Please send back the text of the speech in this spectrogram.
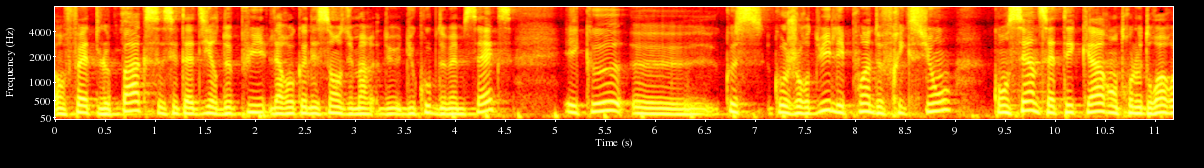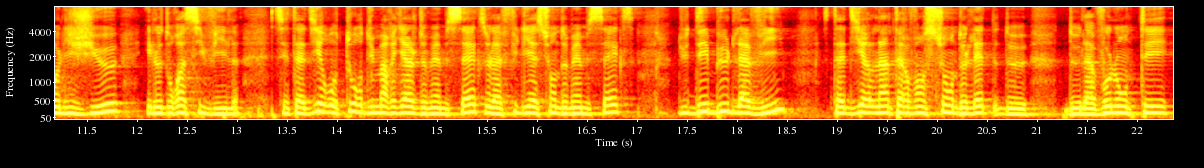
en fait, le Pax, c'est-à-dire depuis la reconnaissance du, couple de même sexe, et que euh, qu'aujourd'hui les points de friction concernent cet écart entre le droit religieux et le droit civil, c'est-à-dire autour du mariage de même sexe, de la filiation de même sexe, du début de la vie c'est-à-dire l'intervention de l'aide de, de la volonté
